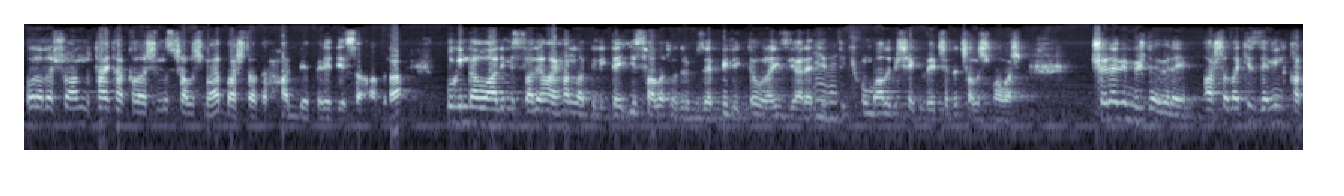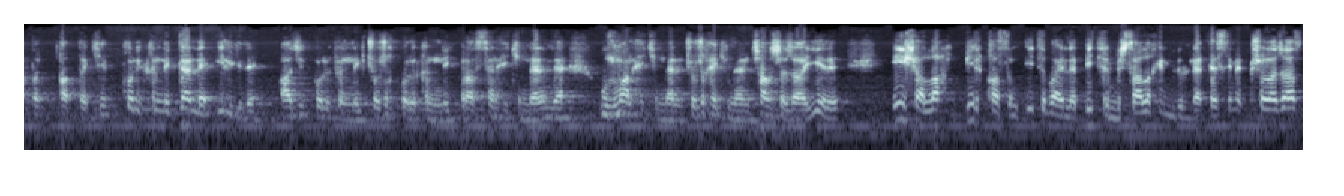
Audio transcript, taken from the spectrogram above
Orada şu an müteahhit arkadaşımız çalışmaya başladı Halilye Belediyesi adına. Bugün de valimiz Salih Ayhan'la birlikte, İl Sağlık Müdürümüzle birlikte orayı ziyaret Evet. ettik. Hummalı bir şekilde içinde çalışma var. Şöyle bir müjde vereyim. Aşağıdaki zemin katta, kattaki polikliniklerle ilgili acil poliklinik, çocuk poliklinik, pratisyen hekimlerin ve uzman hekimlerin, çocuk hekimlerin çalışacağı yeri inşallah 1 Kasım itibariyle bitirmiş Sağlık Müdürlüğü'ne teslim etmiş olacağız.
